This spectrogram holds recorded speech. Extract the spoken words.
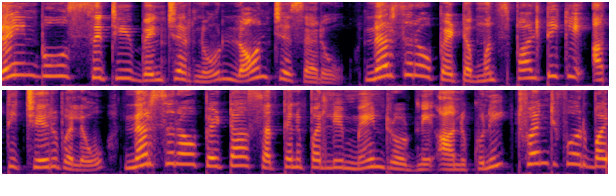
rainbow city వెంచర్ను లాంచ్ చేశారు. నర్సరావుపేట మున్సిపాలిటీకి అతి చేరువలో నర్సరావుపేట సత్తెనపల్లి మెయిన్ రోడ్ని ఆనుకుని twenty four by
